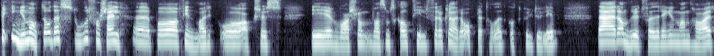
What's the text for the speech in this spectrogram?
på ingen måte, og det er stor forskjell eh, på Finnmark og Akershus i hva som, hva som skal til for å klare å opprettholde et godt kulturliv. Det er andre utfordringer man har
